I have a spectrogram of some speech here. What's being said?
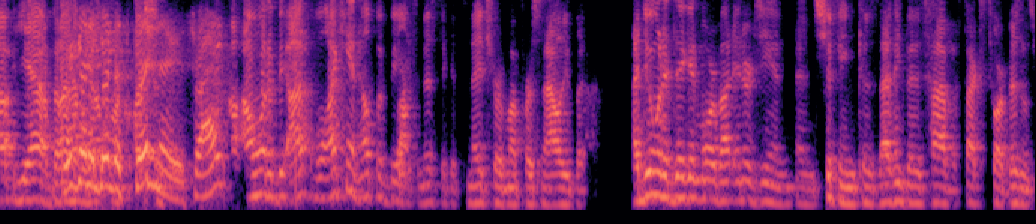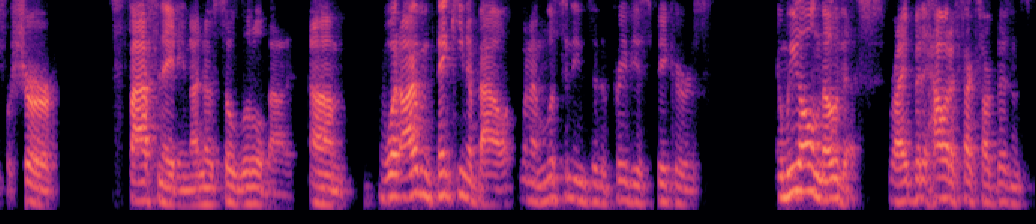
Uh, yeah, but You're going to give us good news, right? I, I want to be. I, well, I can't help but be optimistic. It's the nature of my personality, but I do want to dig in more about energy and, and shipping because I think those have effects to our business for sure. It's fascinating. I know so little about it. Um, what I'm thinking about when I'm listening to the previous speakers, and we all know this, right? But how it affects our business.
